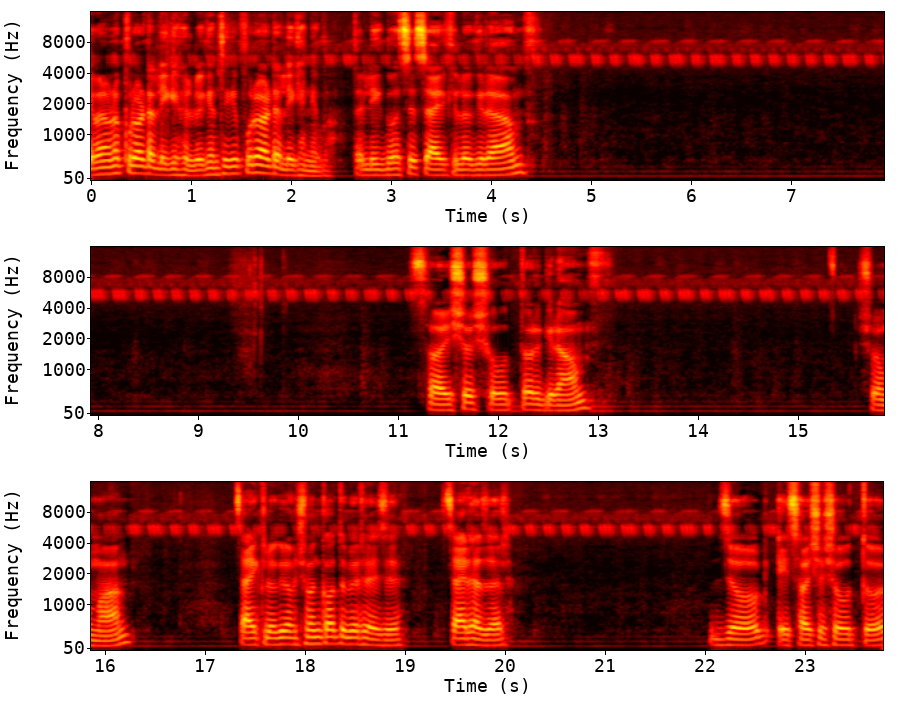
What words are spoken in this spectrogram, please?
এবার আমরা পুরোটা লিখে ফেলব। এখান থেকে পুরোটা লিখে নেব। তাহলে লিখব হচ্ছে চার কিলোগ্রাম ছয়শো সত্তর গ্রাম সমান চার কিলোগ্রাম সমান কত বের হয়েছে? চার হাজার যোগ এই ছয়শো সত্তর।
